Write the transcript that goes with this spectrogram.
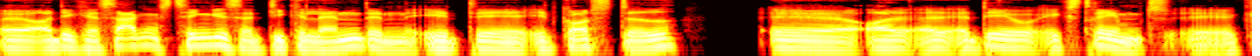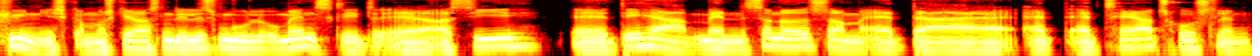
Øh, og det kan sagtens tænkes, at de kan lande den et, øh, et godt sted. Øh, og øh, det er jo ekstremt øh, kynisk, og måske også en lille smule umenneskeligt øh, at sige øh, det her, men sådan noget som, at, der er, at, at terrortruslen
